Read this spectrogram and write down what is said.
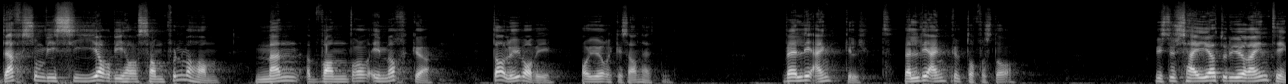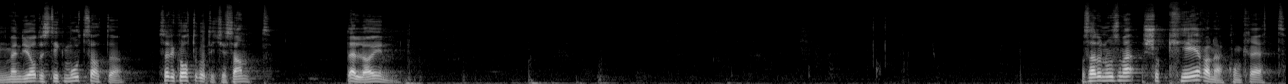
Dersom vi sier vi har samfunn med ham, men vandrer i mørket, da lyver vi og gjør ikke sannheten. Veldig enkelt. Veldig enkelt å forstå. Hvis du sier at du gjør én ting, men gjør det stikk motsatte, så er det kort og godt ikke sant. Det er løgn. Og så er det noe som er sjokkerende konkret.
